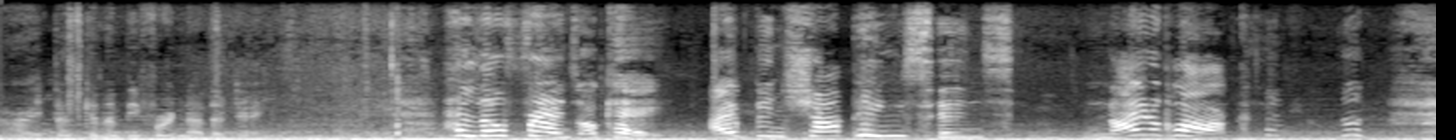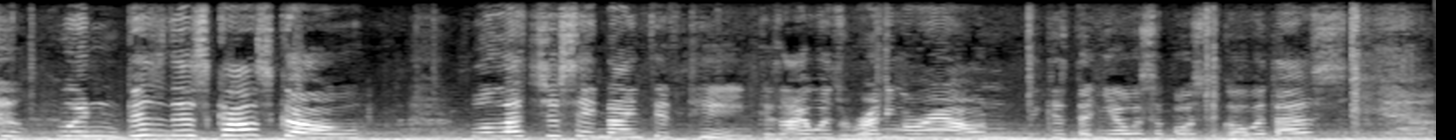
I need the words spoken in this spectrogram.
All right, that's gonna be for another day. Hello, friends. Okay, I've been shopping since nine o'clock when business Costco well, let's just say 9:15 because I was running around because Danielle was supposed to go with us. Yeah.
